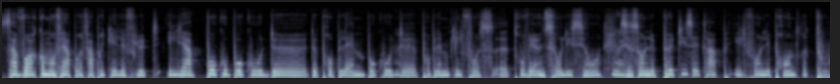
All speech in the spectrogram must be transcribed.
savoir comment faire pour fabriquer les flûtes. Il y a beaucoup, beaucoup de, de problèmes, beaucoup de problèmes qu'il faut euh, trouver une solution. Ce sont les petites étapes, il faut les prendre tout,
